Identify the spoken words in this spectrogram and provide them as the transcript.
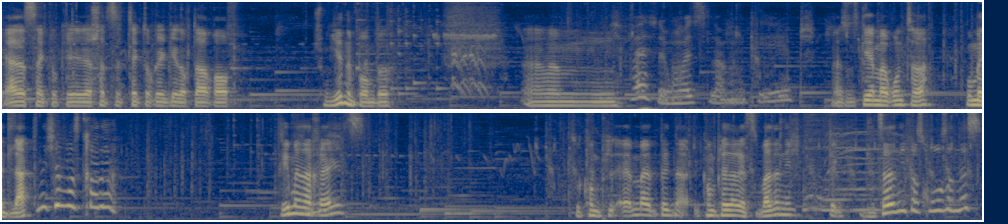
Ja, das zeigt okay. Der Schatzdetektor reagiert auch darauf. Schon wieder eine Bombe. Ähm, Ich weiß nicht, wo es lang geht. also jetzt geh mal runter. Moment, lag da nicht irgendwas gerade? Dreh mal nach rechts. So komplett, äh, bild nach- komplett nach rechts. War da nicht, glitzert da nicht was Rosanes?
